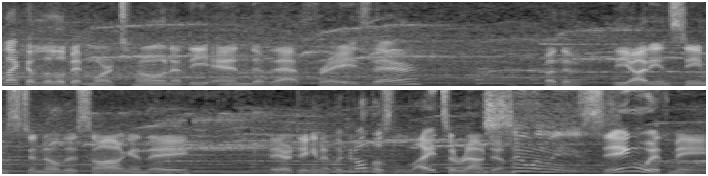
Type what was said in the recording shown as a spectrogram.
Would like a little bit more tone at the end of that phrase there. But the the audience seems to know this song and they they are digging it. Look at all those lights around him. Sing with me. Sing with me.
